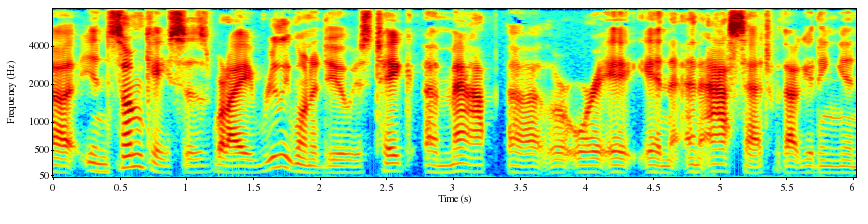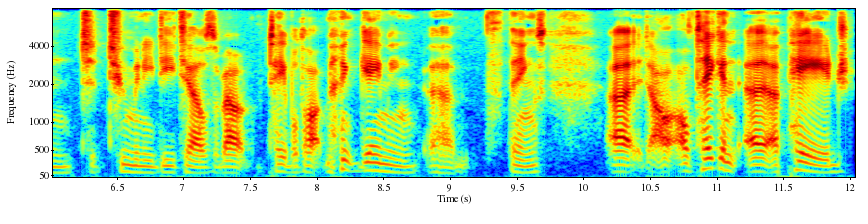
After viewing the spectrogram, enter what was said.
uh, in some cases, what I really want to do is take a map uh, or, or a, an, an, asset, without getting into too many details about tabletop gaming um, things. Uh, I'll, I'll, take an, a page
